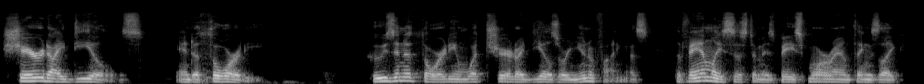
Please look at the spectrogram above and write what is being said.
shared ideals and authority. Who's in authority and what shared ideals are unifying us? The family system is based more around things like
